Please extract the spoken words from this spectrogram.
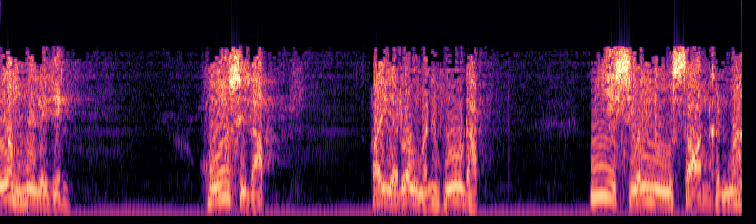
เริ่มไม่ได้ยินหูสิดับละเอียดลงมาในหูดับ นี่เสียงหนึ่งสอนขึ้นมา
